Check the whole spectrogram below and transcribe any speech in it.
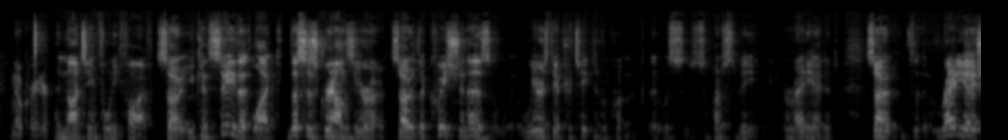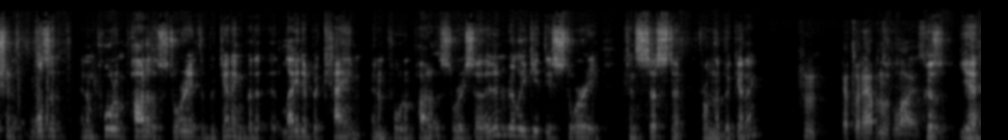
No crater. in 1945. So you can see that like this is ground zero. So the question is, where is their protective equipment? It was supposed to be irradiated. So the radiation wasn't an important part of the story at the beginning, but it, it later became an important part of the story. So they didn't really get their story consistent from the beginning. Hmm. That's what happens with lies. Because yeah,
